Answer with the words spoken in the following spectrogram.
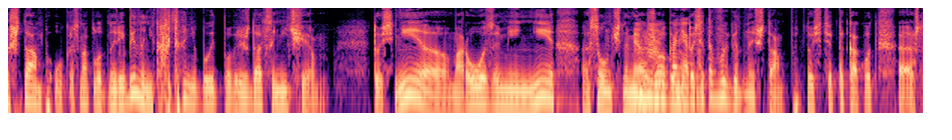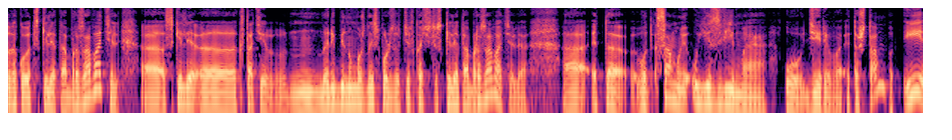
штамп у красноплодной рябины никогда не будет повреждаться ничем. То есть ни э, морозами, ни э, солнечными угу, ожогами. Понятно. То есть это выгодный штамп. То есть это как вот... Э, что такое вот скелетообразователь? Скелет, кстати, рябину можно использовать и в качестве скелетообразователя. Это вот самое уязвимое у дерева – это штамп и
